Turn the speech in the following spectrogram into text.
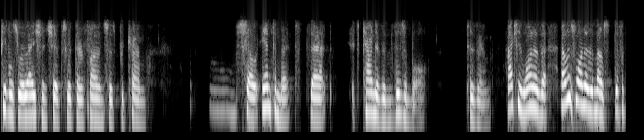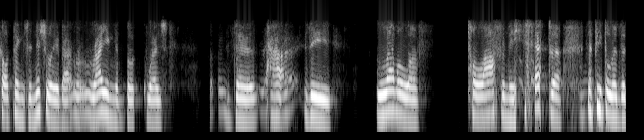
people's relationships with their phones has become so intimate that it's kind of invisible to them. Actually, one of the that was one of the most difficult things initially about writing the book was the how the level of telephony that the, the people in the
